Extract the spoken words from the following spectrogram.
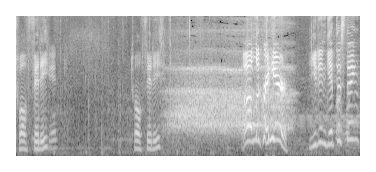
1250. 1250. Oh, look right here! You didn't get this thing?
